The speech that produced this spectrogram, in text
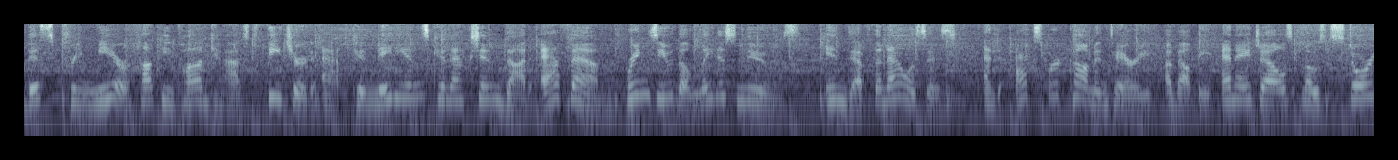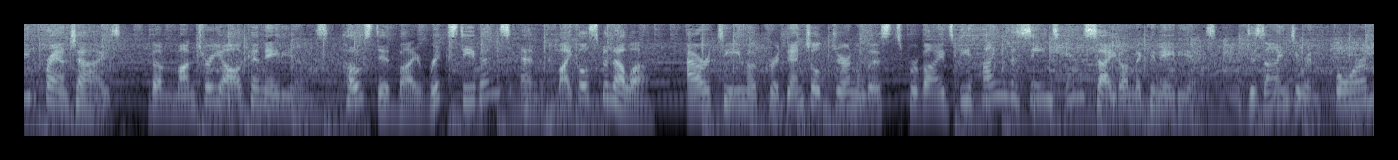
This premier hockey podcast featured at CanadiensConnection.fm brings you the latest news, in depth analysis, and expert commentary about the NHL's most storied franchise, the Montreal Canadiens. Hosted by Rick Stephens and Michael Spinella. Our team of credentialed journalists provides behind the scenes insight on the Canadiens, designed to inform,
